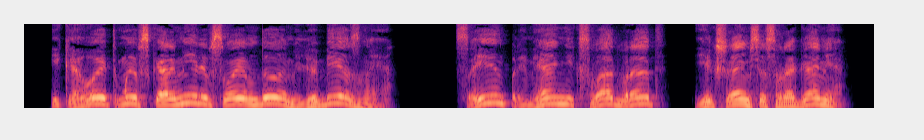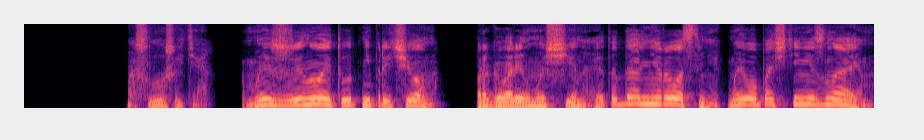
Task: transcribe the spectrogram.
— «и кого это мы вскормили в своем доме, любезные? Сын, племянник, сват, брат? Якшаемся с врагами?» «Послушайте, мы с женой тут ни при чем», — проговорил мужчина. «Это дальний родственник, мы его почти не знаем».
